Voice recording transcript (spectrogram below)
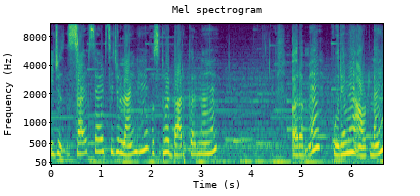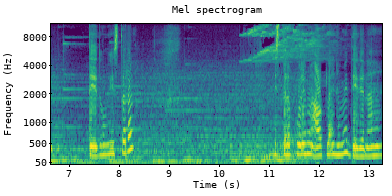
ये जो साइड साइड से जो लाइन है, उसे थोड़ा डार्क करना है। और अब मैं पूरे में आउटलाइन दे दूँगी इस तरह। इस तरह पूरे में आउटलाइन हमें दे देना है।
